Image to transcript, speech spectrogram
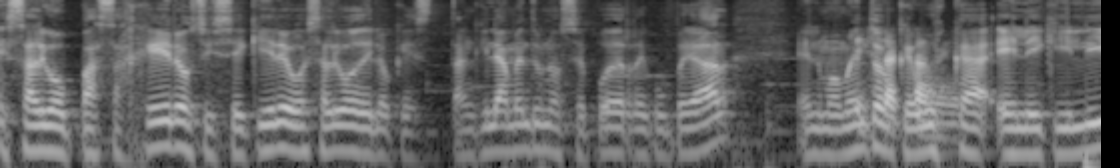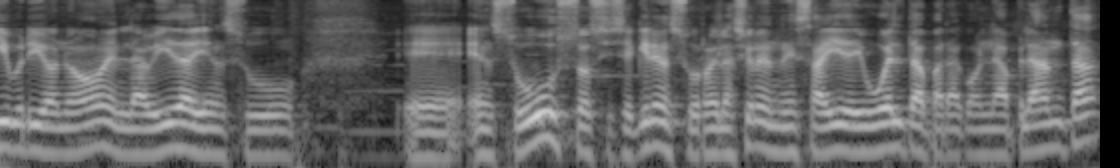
es algo pasajero, si se quiere, o es algo de lo que tranquilamente uno se puede recuperar en el momento en que busca el equilibrio ¿no? en la vida y en su eh, en su uso, si se quiere, en su relación, en esa ida y vuelta para con la planta.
